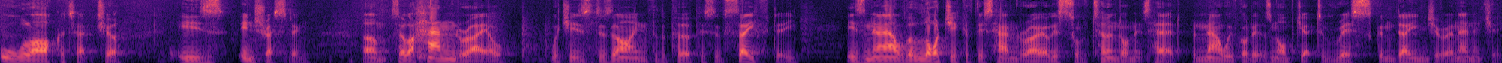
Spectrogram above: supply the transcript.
all architecture is interesting. Um, so, a handrail, which is designed for the purpose of safety, is now the logic of this handrail is sort of turned on its head, and now we've got it as an object of risk and danger and energy.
